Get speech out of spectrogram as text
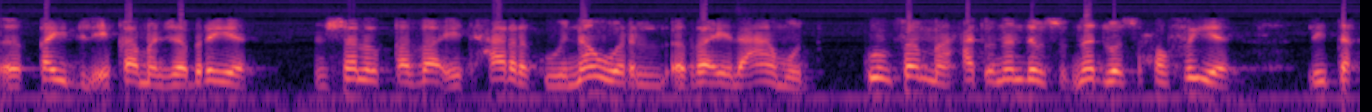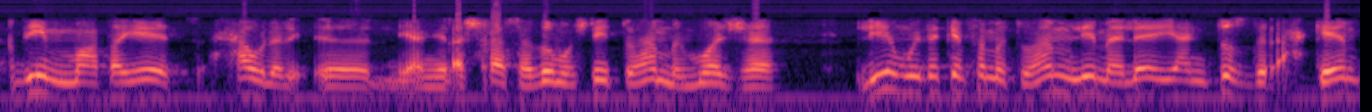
آه، قيد الإقامة الجبرية إن شاء الله القضاء يتحرك وينور الرأي العام وتكون فما حتى ندوة صحفية لتقديم معطيات حول آه، يعني الأشخاص هذوما شنو التهم الموجهة لهم وإذا كان فما تهم لما لا يعني تصدر أحكام.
